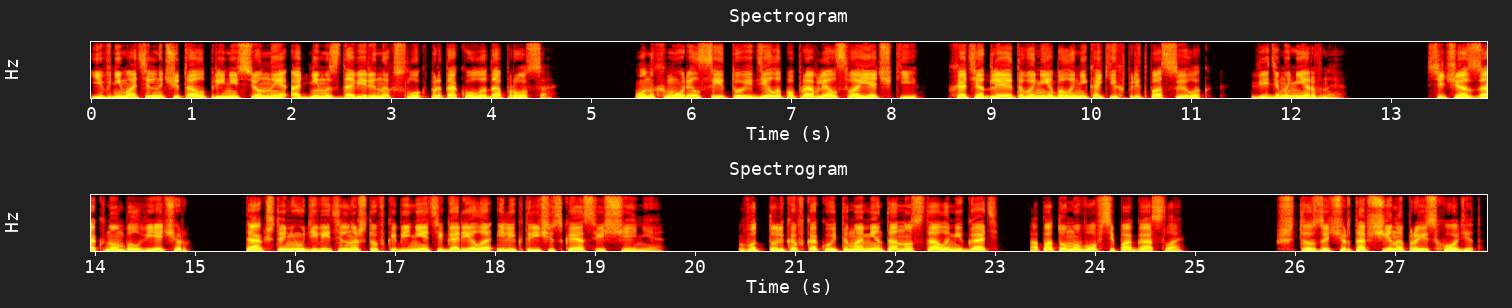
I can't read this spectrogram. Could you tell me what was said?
и внимательно читал принесенные одним из доверенных слуг протоколы допроса. Он хмурился и то и дело поправлял свои очки, хотя для этого не было никаких предпосылок, Видимо, нервная. Сейчас за окном был вечер, так что неудивительно, что в кабинете горело электрическое освещение. Вот только в какой-то момент оно стало мигать, а потом и вовсе погасло. «Что за чертовщина происходит?»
